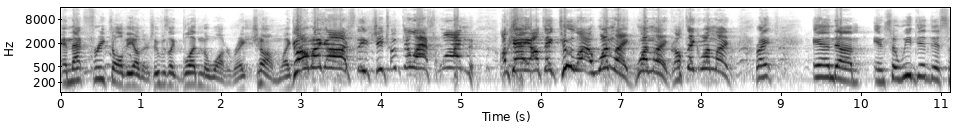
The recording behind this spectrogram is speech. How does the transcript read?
And that freaked all the others. It was like blood in the water, right? Chum. Like, oh my gosh, they, she took the last one. Okay, I'll take two, one leg, one leg. I'll take one leg, right? And, um, and so we did this,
